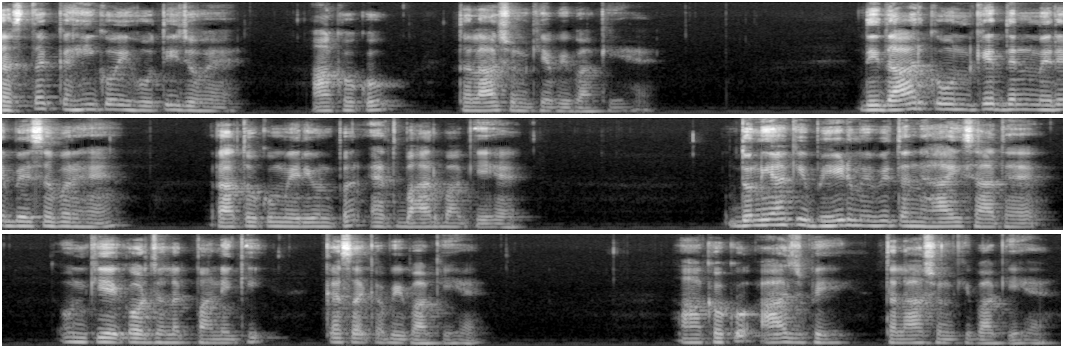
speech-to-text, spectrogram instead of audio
दस्तक कहीं कोई होती जो है, आँखों को तलाश उनकी अभी बाकी है। दीदार को उनके दिन मेरे बेसब्र हैं, रातों को मेरी उन पर एतबार बाकी है। दुनिया की भीड़ में भी तन्हाई साथ है, उनकी एक और झलक पाने की कसक अभी बाकी है। आँखों को आज भी तलाश उनकी बाकी है।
